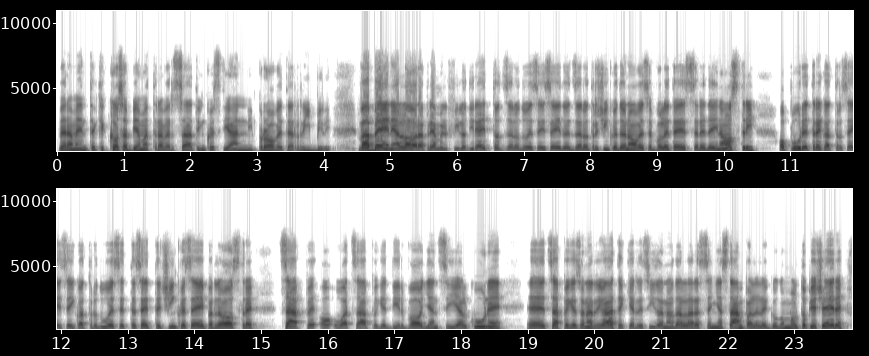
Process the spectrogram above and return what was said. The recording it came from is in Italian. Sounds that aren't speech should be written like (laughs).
Veramente, che cosa abbiamo attraversato in questi anni? Prove terribili. Va bene, allora apriamo il filo diretto 0266203529 se volete essere dei nostri, oppure 346 642 7756 per le vostre zappe o whatsapp che dir vogliano sì, alcune eh, zappe che sono arrivate e che residuano dalla rassegna stampa, le leggo con molto piacere.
